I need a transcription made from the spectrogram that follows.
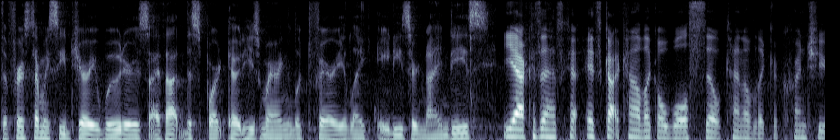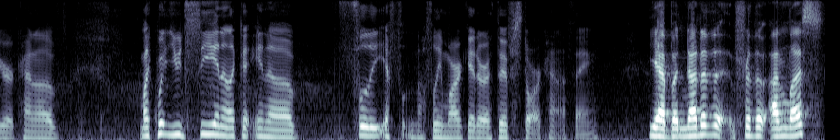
the first time we see Jerry Wooters, I thought the sport coat he's wearing looked very like 80s or 90s. Yeah, because it has it's got kind of like a wool silk, kind of like a crunchier kind of like what you'd see in a, like a, in a flea a flea market or a thrift store kind of thing. Yeah, but none of the for the unless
